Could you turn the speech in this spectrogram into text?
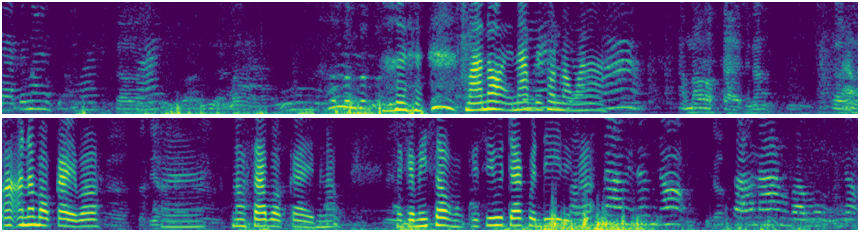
การจังมาจังสิเอามาเออหาอีกมามาหน่อยน้ำเป็นคนบอกว่าน่ะเอามาบอกไก่พี่น้องเออเอาอันนั้นบอกไก่บ่เออตัวเดียวเออน้องสาวบอกไก่พี่น้องแล้วก็มีซ่องมันก็ซิวจักเป็นดีถึงฝากเนาะติดตามให้เด้อพี่น้องสาวนางบ่าวหมุ่งพี่น้อง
